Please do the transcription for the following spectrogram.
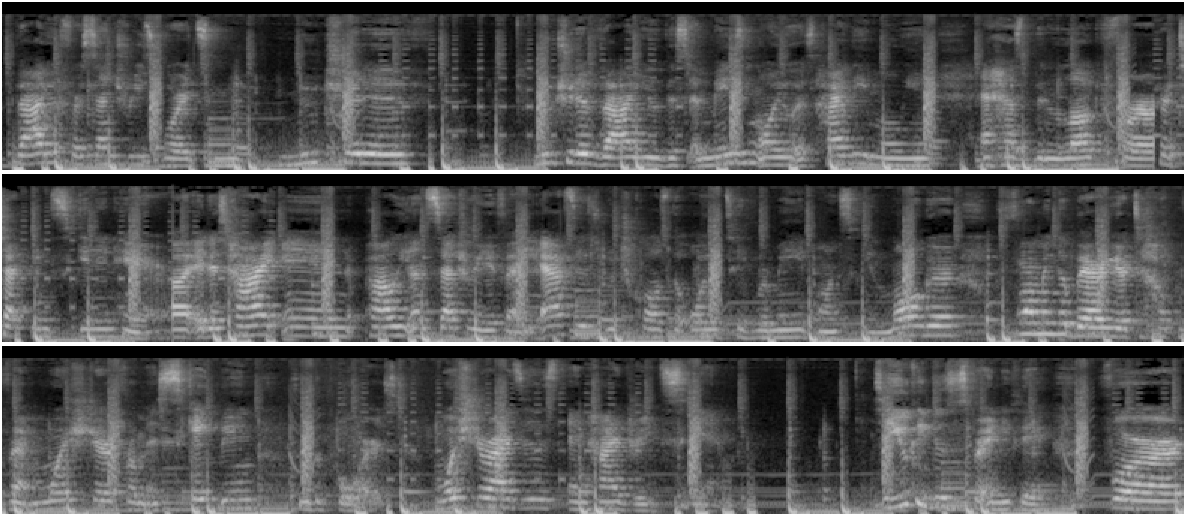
value for centuries for its nutritive nutritive value, this amazing oil is highly emollient and has been loved for protecting skin and hair. Uh, it is high in polyunsaturated fatty acids, which cause the oil to remain on skin longer, forming a barrier to help prevent moisture from escaping through the pores. Moisturizes and hydrates skin. So you can use this for anything. For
